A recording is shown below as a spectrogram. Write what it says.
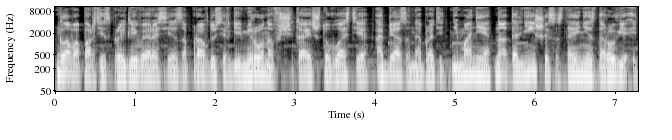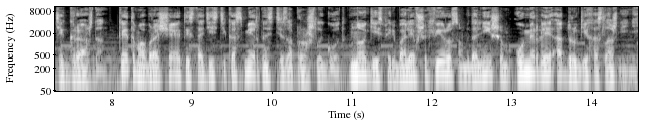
Глава партии «Справедливая Россия за правду» Сергей Миронов считает, что власти обязаны обратить внимание на дальнейшее состояние здоровья этих граждан. К этому обращает и статистика смертности за прошлый год. Многие из переболевших вирусом в дальнейшем умерли от других осложнений.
